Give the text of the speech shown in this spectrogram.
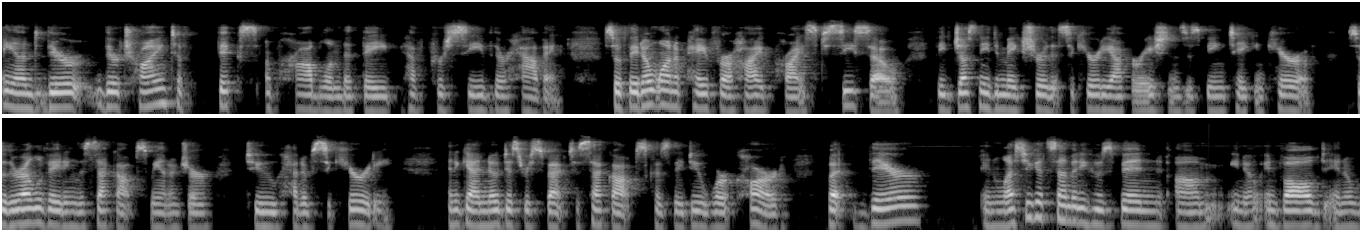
and they're they're trying to fix a problem that they have perceived they're having. So if they don't want to pay for a high priced CISO, they just need to make sure that security operations is being taken care of. So they're elevating the SecOps manager to head of security and again, no disrespect to SecOps because they do work hard, but they're unless you get somebody who's been um, you know involved in a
